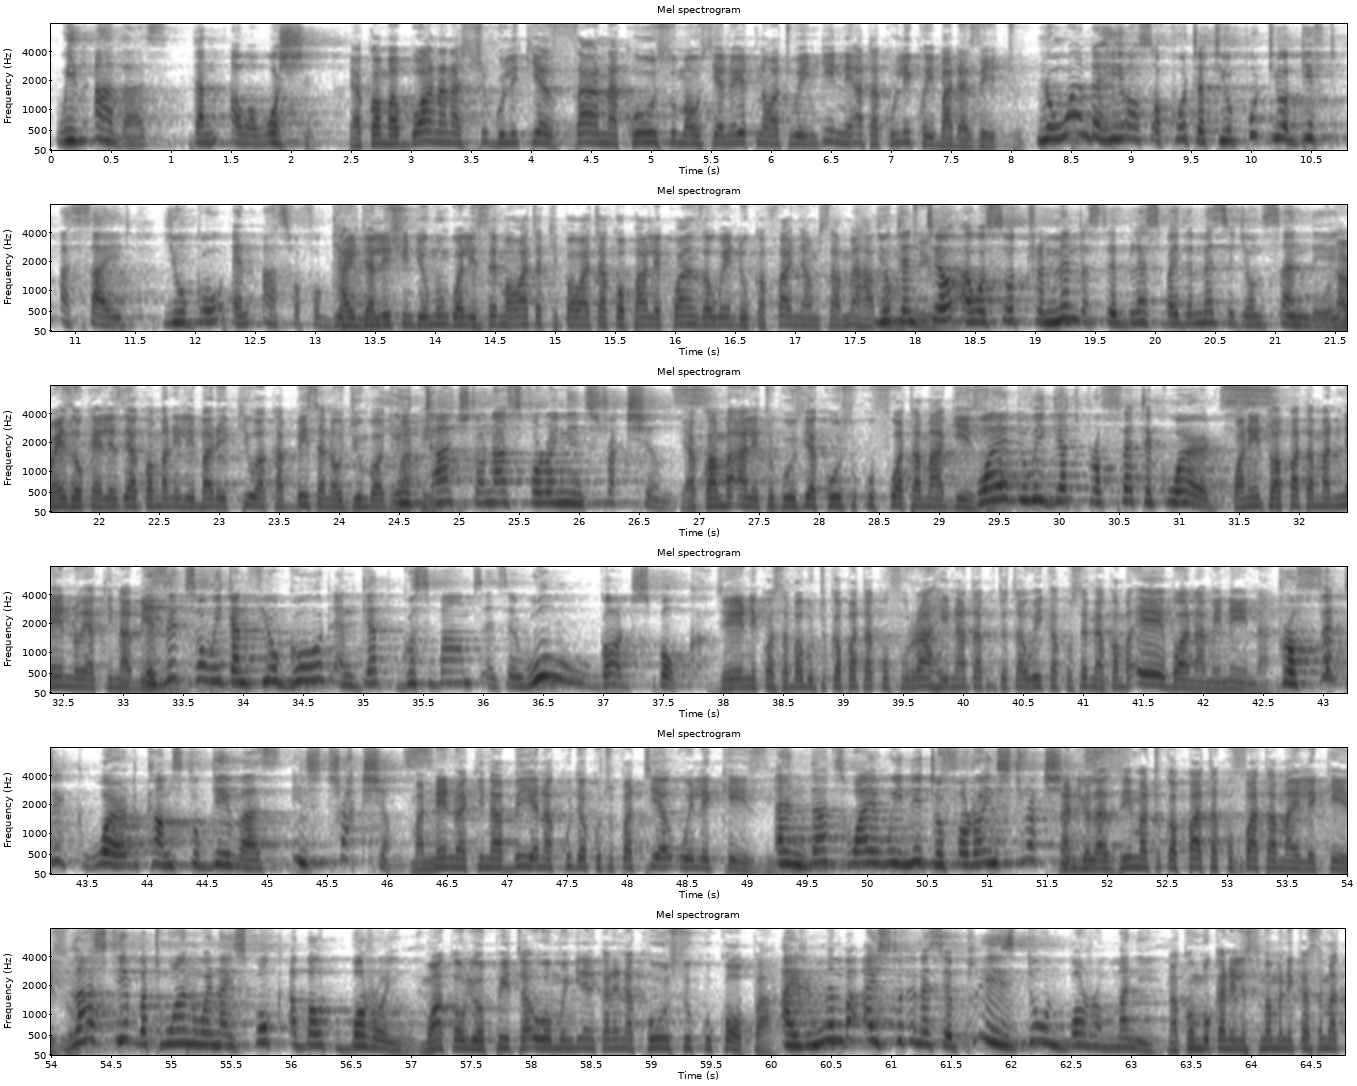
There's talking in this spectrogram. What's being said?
with others than our worship. ya kwamba Bwana anashughulikia sana kuhusu mahusiano yetu na watu wengine hata kuliko ibada zetu. No wonder he also quoted, You put your gift aside, you go and ask for forgiveness. Haijalishi, ndio Mungu alisema, wacha kipawa chako pale kwanza, uende ukafanya msamaha You can mtu tell yule. I was so tremendously blessed by the message on Sunday. Unaweza ukaelezea kwamba nilibarikiwa kabisa na ujumbe wa He Jumapili, touched on us following instructions. ya kwamba alituguzia kuhusu kufuata maagizo. Why do we get prophetic words? Kwa nini twapata maneno ya Is kinabii? it so we can feel good and get goosebumps and say, Woo, God spoke? Je, ni kwa sababu tukapata kufurahi na hata kutatawika kusema ya kwamba eh, Bwana amenena? Prophetic word comes to give us instructions. Maneno ya kinabii yanakuja kutupatia uelekezi, And that's why we need to follow na instructions. ndio lazima tukapata kufata maelekezo. Last year, but one, when I spoke about borrowing, Mwaka uliopita huo mwingine nikanena kuhusu kukopa. I remember I stood and I said, Please don't borrow money. Nakumbuka nilisimama nikasema,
